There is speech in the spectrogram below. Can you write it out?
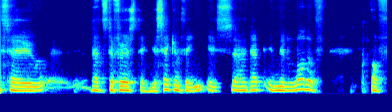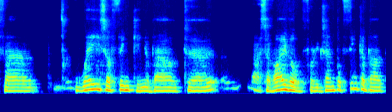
So uh, that's the first thing. The second thing is uh, that in a lot of of uh, ways of thinking about uh, survival, for example, think about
